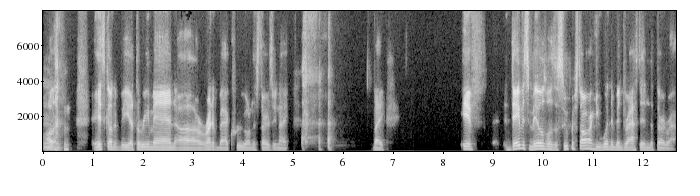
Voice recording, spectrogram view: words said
All- Mhm. it's going to be a three man uh, running back crew on this Thursday night. like, if Davis Mills was a superstar, he wouldn't have been drafted in the third round.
